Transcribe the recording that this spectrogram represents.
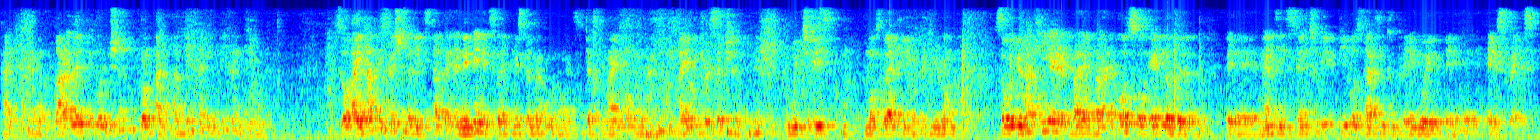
kind of parallel evolution from a, a different, different field. So I have the impression that it started, and again, it's like Mr. No? it's just my own, my own perception which is most likely completely wrong. So you have here, by, by also end of the uh, 19th century, people starting to play with uh, X-rays.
